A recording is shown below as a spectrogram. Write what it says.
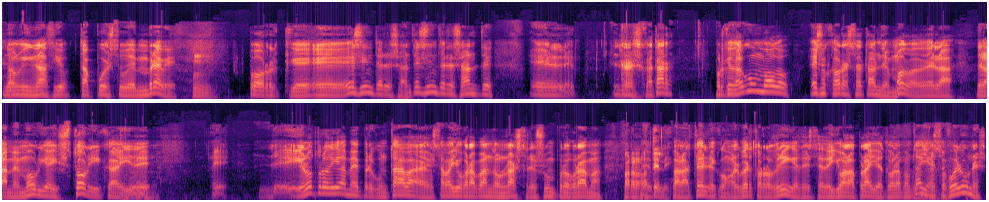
don Ignacio está puesto en breve Mm. porque eh, es interesante, es interesante el rescatar, porque de algún modo eso que ahora está tan de moda de la, de la memoria histórica y de... eh, de- y el otro día me preguntaba, estaba yo grabando en Lastres un programa Para la eh, tele. para la tele con Alberto Rodríguez, este de Yo a la playa, toda la montaña, esto fue el lunes.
